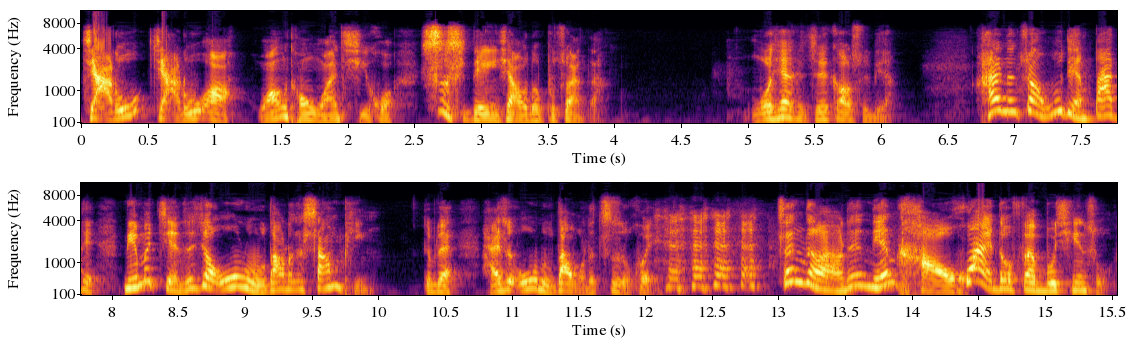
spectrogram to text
假如假如啊，王彤玩期货四十点以下我都不赚的。我现在直接告诉你啊，还能赚五点八点，你们简直叫侮辱到那个商品，对对不对？还是侮辱到我的智慧？真的啊，连连好坏都分不清楚。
